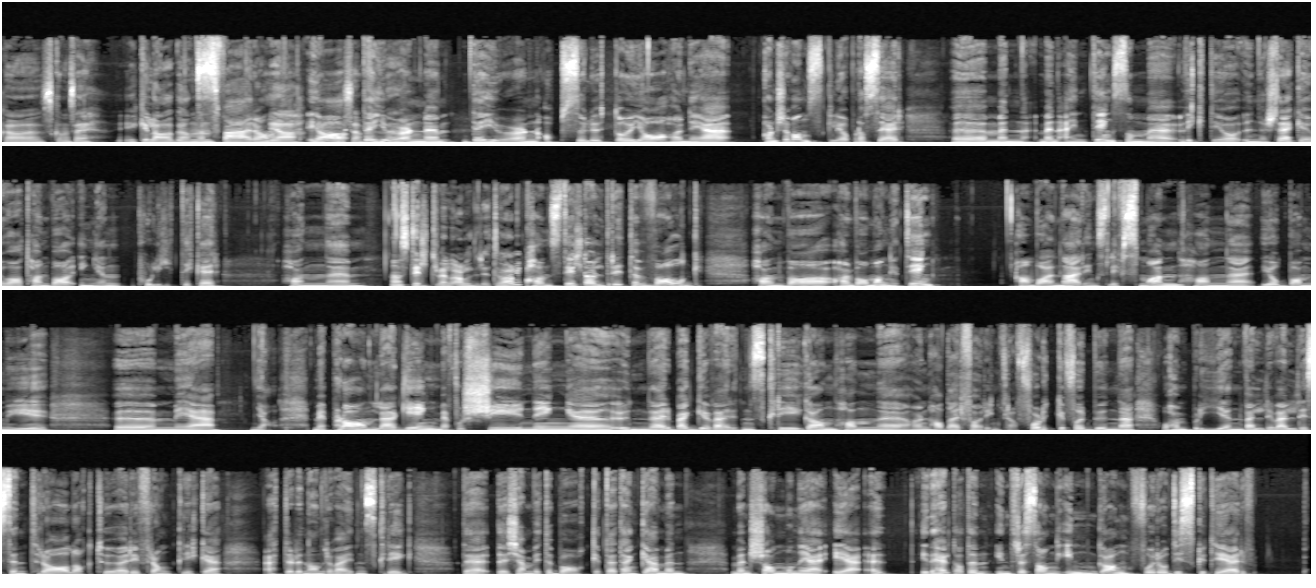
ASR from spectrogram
hva skal man si? Ikke lagene, men Sfærene? Ja, ja det, gjør han, eh, det gjør han absolutt. Og ja, han er kanskje vanskelig å plassere. eh, Men én ting som er viktig å understreke, er jo at han var ingen politiker. Han eh, han stilte vel aldri til valg. Han stilte aldri til valg. Han var, han var mange ting. Han var en næringslivsmann. Han jobba mye med, ja, med planlegging, med forsyning eh, under begge verdenskrigene. Han, eh, han hadde erfaring fra Folkeforbundet, og han blir en veldig, veldig sentral aktør i Frankrike etter den andre verdenskrig. Det, det kommer vi tilbake til, tenker jeg. Men, men Jean Monnet er i det hele tatt en interessant inngang for å diskutere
